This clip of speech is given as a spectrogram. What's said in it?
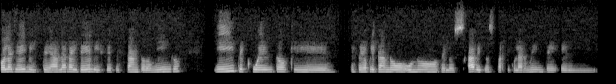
Hola Jamie, te habla Raidelis desde Santo Domingo y te cuento que estoy aplicando uno de los hábitos, particularmente el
